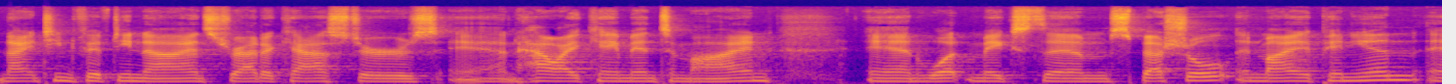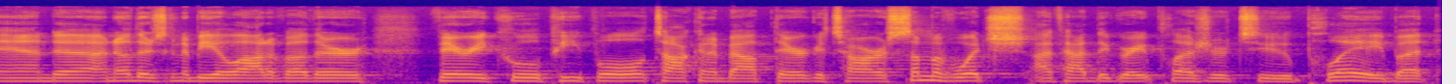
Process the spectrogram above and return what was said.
1959 Stratocasters and how I came into mine and what makes them special, in my opinion. And uh, I know there's going to be a lot of other very cool people talking about their guitars, some of which I've had the great pleasure to play, but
